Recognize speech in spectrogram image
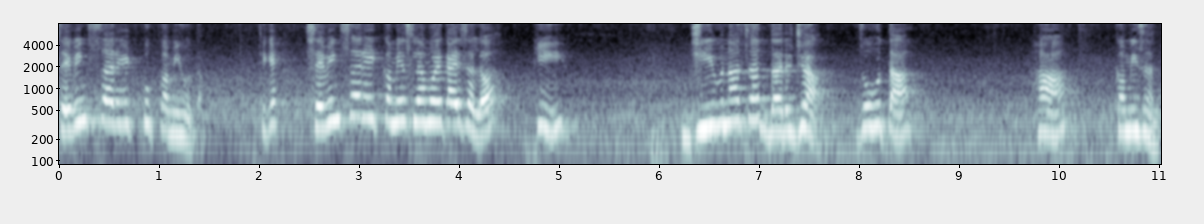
सेविंग्सचा रेट खूप कमी होता. ठीक आहे? सेविंग्सचा रेट कमी असल्यामुळे काय झालं की जीवनाचा दर्जा जो होता हा कमी झाला.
